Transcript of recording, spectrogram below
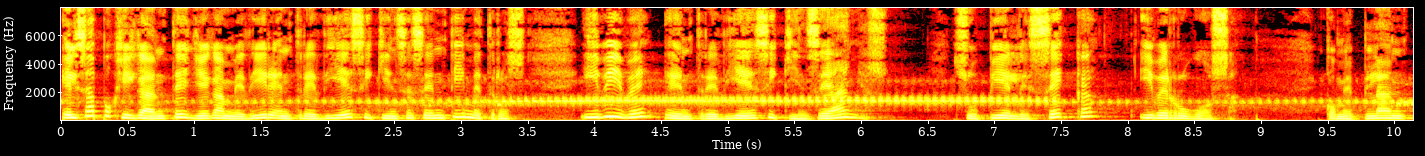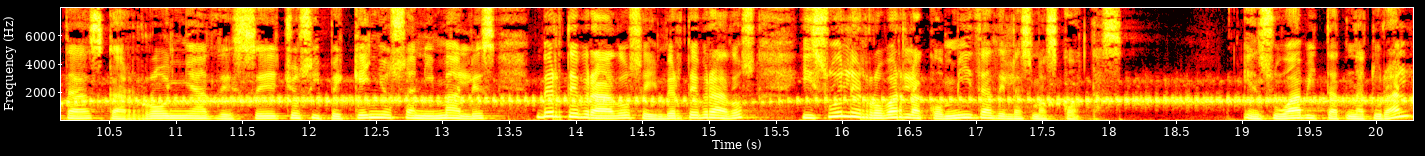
El sapo gigante llega a medir entre 10 y 15 centímetros y vive entre 10 y 15 años. Su piel es seca y verrugosa. Come plantas, carroña, desechos y pequeños animales, vertebrados e invertebrados, y suele robar la comida de las mascotas. En su hábitat natural,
